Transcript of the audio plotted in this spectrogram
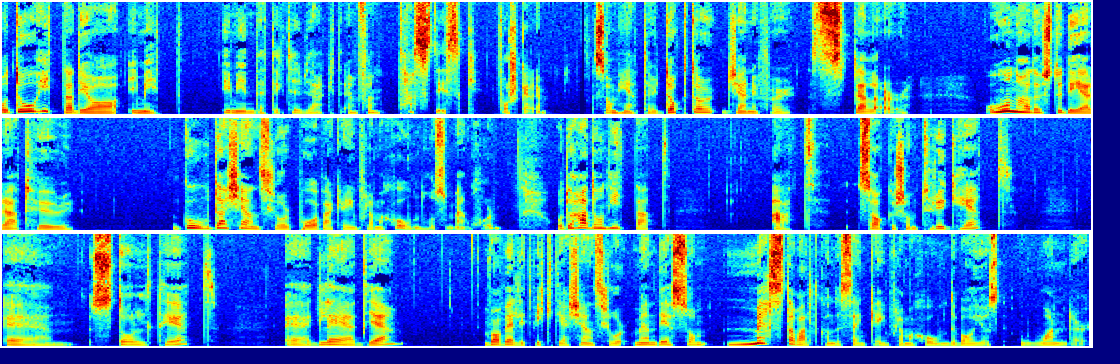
Och då hittade jag i, mitt, i min detektivjakt en fantastisk forskare som heter Dr. Jennifer Stellar. Och hon hade studerat hur goda känslor påverkar inflammation hos människor. Och då hade hon hittat att saker som trygghet, eh, stolthet, eh, glädje, var väldigt viktiga känslor, men det som mest av allt kunde sänka inflammation, det var just wonder.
